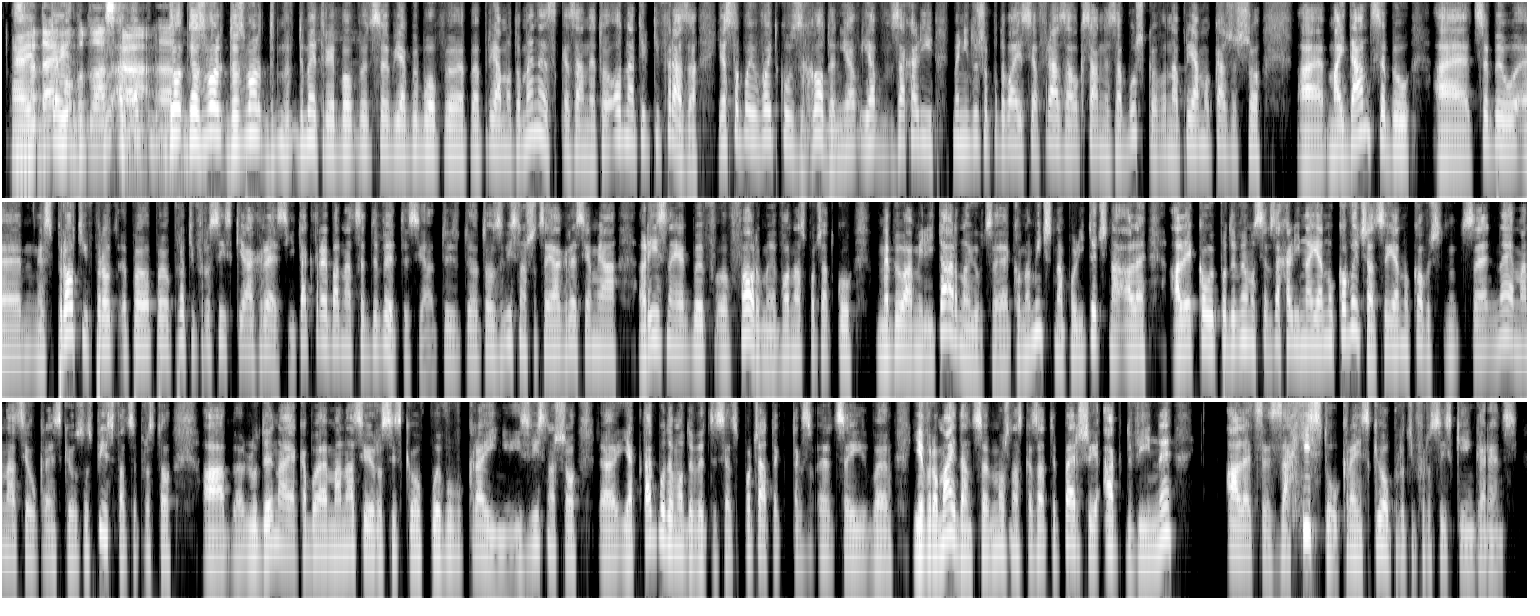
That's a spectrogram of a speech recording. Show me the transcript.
Е, Згадаємо, то- будь а- ласка, а, до- дозволь, дозволь, Дм- Дмитрій, бо це якби було е, е, прямо до мене сказане, то одна тільки фраза. Я з тобою, Войтку, згоден. Я, я взагалі мені дуже подобається фраза Оксани Забушко. Вона прямо каже, що е, Майдан це був е, це був е, спротив про, про, про- проти російської агресії. Так треба на це дивитися. То, то, то звісно, що ця агресія мала різні якби ф- форми. Вона спочатку не була мілітарною, це економічна, політична, але але коли подивимося взагалі на Януковича, це Янукович це не еманація українського суспільства, це просто а, людина, яка була еманацією російського впливу в Україні. І звісно, що е, як так будемо дивитися, спочатку так е, цей Євромайдан, це можна сказати перший акт війни, але це захисту українського проти російської інгеренції.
